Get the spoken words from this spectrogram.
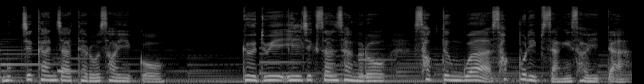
묵직한 자태로 서 있고 그 뒤 일직선상으로 석등과 석불 입상이 서 있다.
